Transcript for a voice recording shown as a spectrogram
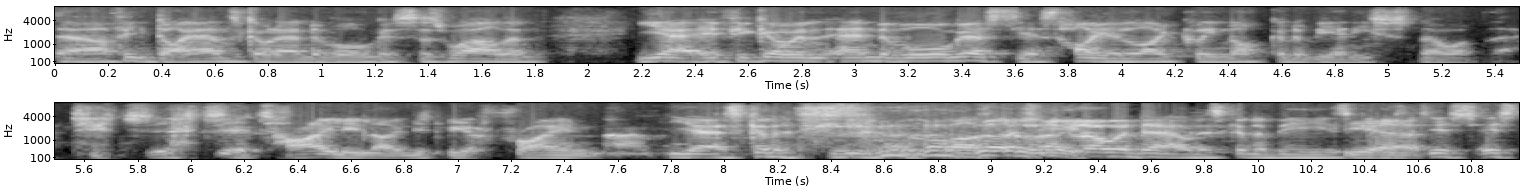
uh, I think Diane's going end of August as well. And yeah, if you go in end of August, yes, highly likely not going to be any snow up there. It's, it's, it's highly likely to be a frying pan. Yeah, it's going to, well, especially Like- lower down, it's going to be, it's, Yeah. it's, it's, it's,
